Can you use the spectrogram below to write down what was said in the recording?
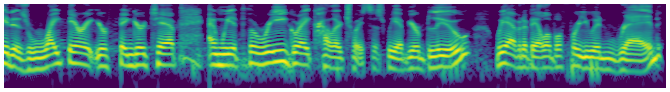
It is right there at your fingertip. And we have three great color choices. We have your blue, we have it available for you in red,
